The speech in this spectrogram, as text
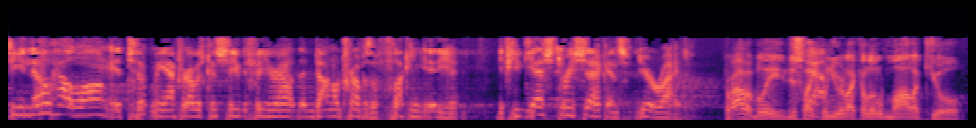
do you know how long it took me after I was conceived to figure out that Donald Trump is a fucking idiot? If you guess three seconds, you're right. Probably. Just like Yeah. when you were like a little molecule,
